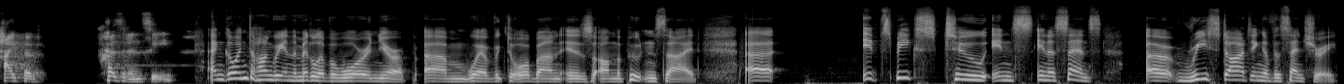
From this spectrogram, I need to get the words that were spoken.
type of presidency. And going to Hungary in the middle of a war in Europe, um, where Viktor Orban is on the Putin side, uh, it speaks to, in in a sense, a restarting of the century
